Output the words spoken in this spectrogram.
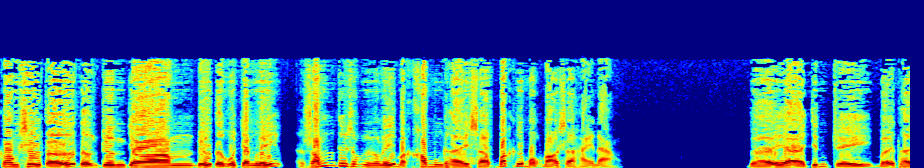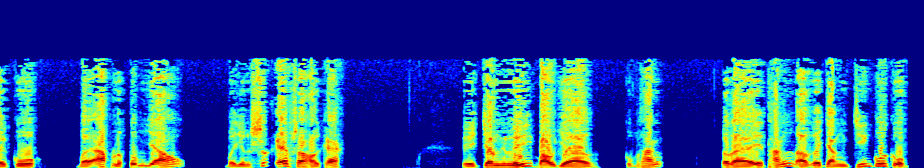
Con sư tử tượng trưng cho um, biểu tượng của chân lý, sống tiếp sống chân lý mà không hề sợ bất cứ một nỗi sợ hãi nào. Bởi à, chính trị, bởi thời cuộc, bởi áp lực tôn giáo, bởi những sức ép xã hội khác, thì chân lý bao giờ cũng thắng. Có thể thắng ở cái trận chiến cuối cùng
